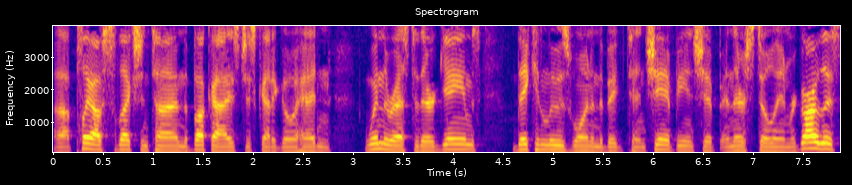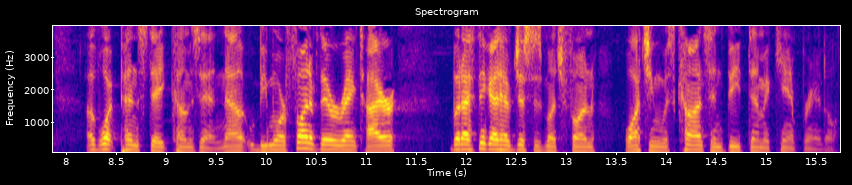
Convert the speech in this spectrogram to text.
uh, playoff selection time, the Buckeyes just got to go ahead and win the rest of their games they can lose one in the Big Ten championship and they're still in, regardless of what Penn State comes in. Now, it would be more fun if they were ranked higher, but I think I'd have just as much fun watching Wisconsin beat them at Camp Randall.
